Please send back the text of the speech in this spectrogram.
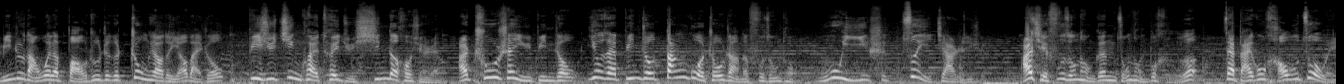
民主党为了保住这个重要的摇摆州，必须尽快推举新的候选人。而出身于宾州，又在宾州当过州长的副总统，无疑是最佳人选。而且副总统跟总统不和，在白宫毫无作为，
